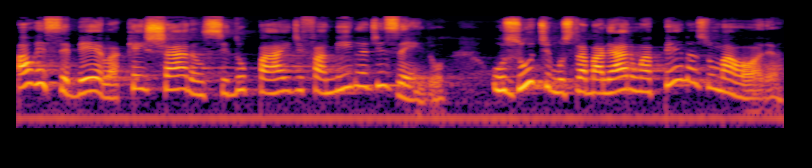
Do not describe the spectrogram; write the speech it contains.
Ao recebê-la, queixaram-se do pai de família dizendo: os últimos trabalharam apenas uma hora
